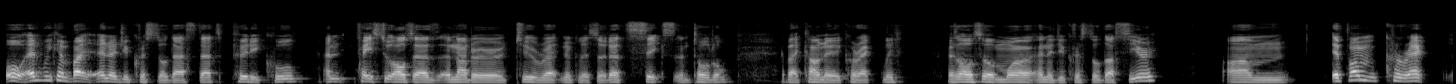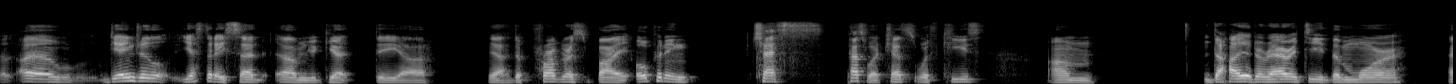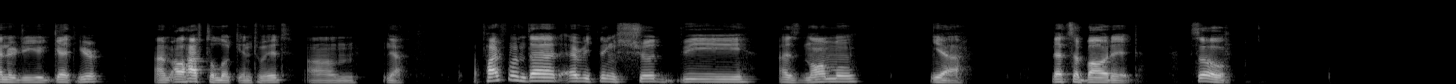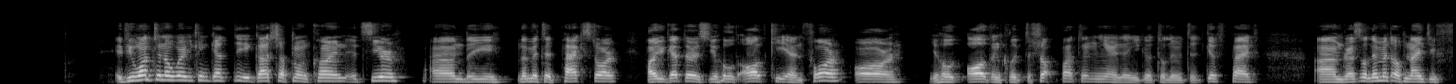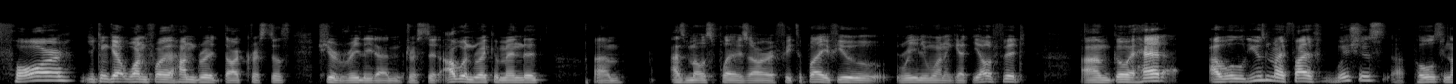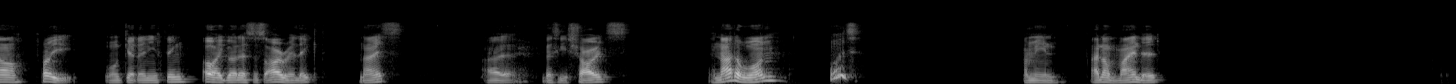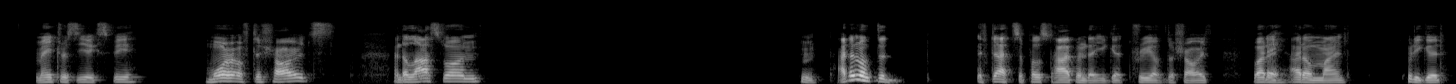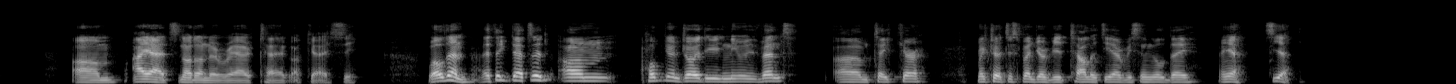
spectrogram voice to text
Oh, and we can buy energy crystal dust. That's pretty cool. And phase two also has another two red nucleus, so that's six in total, if I counted it correctly. There's also more energy crystal dust here. Um, if I'm correct, uh, the angel yesterday said um, you get the uh, yeah the progress by opening chests, password chests with keys. Um, the higher the rarity, the more energy you get here. Um, I'll have to look into it. Um, yeah. Apart from that, everything should be as normal. Yeah, that's about it. So If you want to know where you can get the Gachapon coin, it's here on the limited pack store. How you get there is you hold Alt key and 4, or you hold Alt and click the shop button here, and then you go to limited gift pack. Um, there's a limit of 94. You can get one for 100 dark crystals if you're really that interested. I wouldn't recommend it, um, as most players are free to play. If you really want to get the outfit, um, go ahead. I will use my five wishes. Uh, pulls now. Probably won't get anything. Oh, I got SSR Relic. Nice. Uh, basically shards. Another one? What? I mean, I don't mind it. Matrix EXP. More of the shards. And the last one. Hmm. I don't know if the if that's supposed to happen that you get three of the shards. But hey, I don't mind. Pretty good. Um, ah, yeah, it's not on the rare tag. Okay, I see. Well then, I think that's it. Um, hope you enjoy the new event. Um, take care. Make sure to spend your vitality every single day. And yeah, see ya.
